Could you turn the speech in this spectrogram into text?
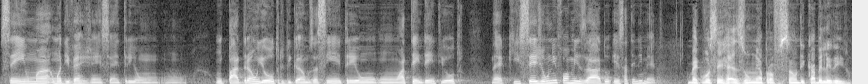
sem uma, uma divergência entre um, um, um padrão e outro, digamos assim, entre um, um atendente e outro, né? que seja uniformizado esse atendimento. Como é que você resume a profissão de cabeleireiro?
